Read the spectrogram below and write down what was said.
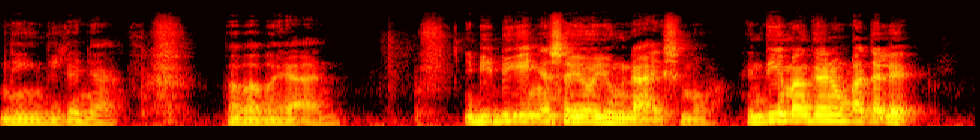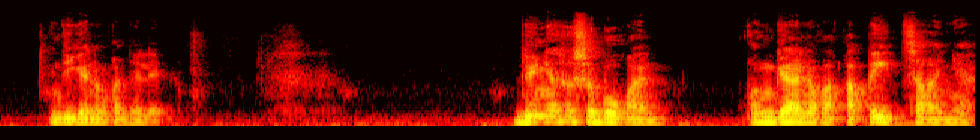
Hindi, hindi ka niya pababayaan. Ibibigay niya sa'yo yung nais mo. Hindi man ganun kadali. Hindi ganun kadali. Doon niya susubukan kung gaano ka kapait sa kanya.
